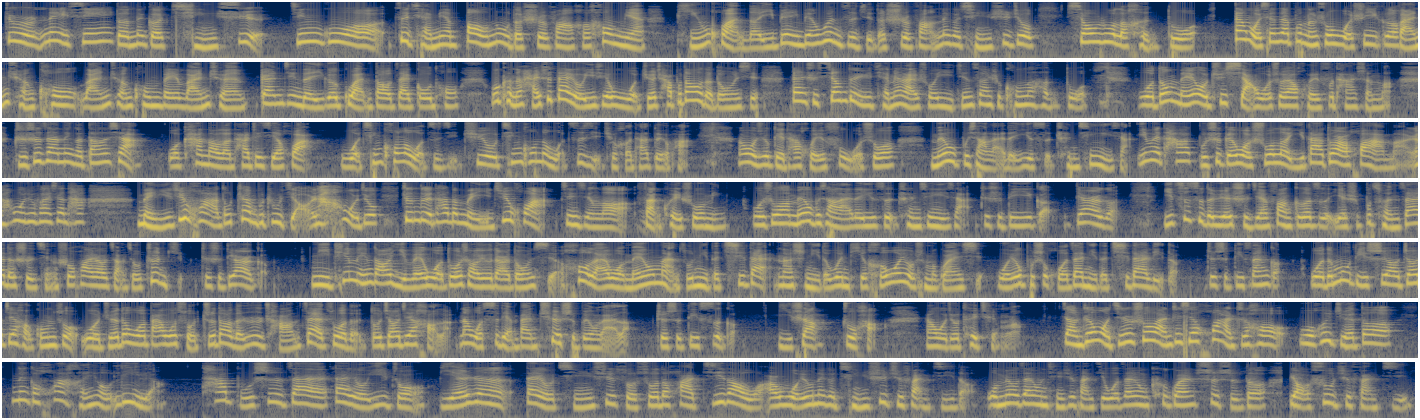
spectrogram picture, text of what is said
就是内心的那个情绪，经过最前面暴怒的释放和后面平缓的一遍一遍问自己的释放，那个情绪就削弱了很多。但我现在不能说我是一个完全空、完全空杯、完全干净的一个管道在沟通，我可能还是带有一些我觉察不到的东西。但是相对于前面来说，已经算是空了很多。我都没有去想我说要回复他什么，只是在那个当下，我看到了他这些话。我清空了我自己，去又清空的我自己去和他对话，然后我就给他回复，我说没有不想来的意思，澄清一下，因为他不是给我说了一大段话嘛，然后我就发现他每一句话都站不住脚，然后我就针对他的每一句话进行了反馈说明，我说没有不想来的意思，澄清一下，这是第一个，第二个，一次次的约时间放鸽子也是不存在的事情，说话要讲究证据，这是第二个。你听领导以为我多少有点东西，后来我没有满足你的期待，那是你的问题，和我有什么关系？我又不是活在你的期待里的。这是第三个，我的目的是要交接好工作。我觉得我把我所知道的日常在做的都交接好了，那我四点半确实不用来了。这是第四个，以上祝好，然后我就退群了。讲真，我其实说完这些话之后，我会觉得那个话很有力量。他不是在带有一种别人带有情绪所说的话击到我，而我用那个情绪去反击的。我没有在用情绪反击，我在用客观事实的表述去反击。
